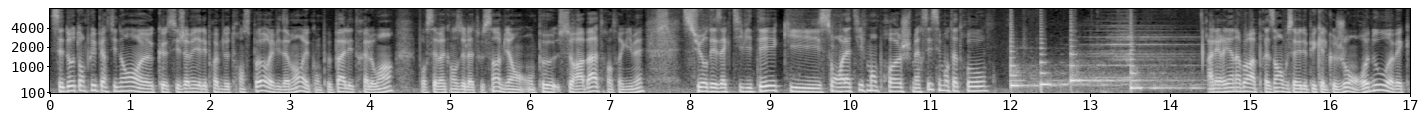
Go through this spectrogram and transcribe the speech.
C'est d'autant plus pertinent euh, que si jamais il y a des problèmes de transport évidemment et qu'on peut pas aller très loin pour ces vacances de la Toussaint, eh bien on peut se rabattre entre guillemets sur des activités qui sont relativement proches. Merci Simon Tatro. Allez, rien à voir à présent. Vous savez, depuis quelques jours, on renoue avec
